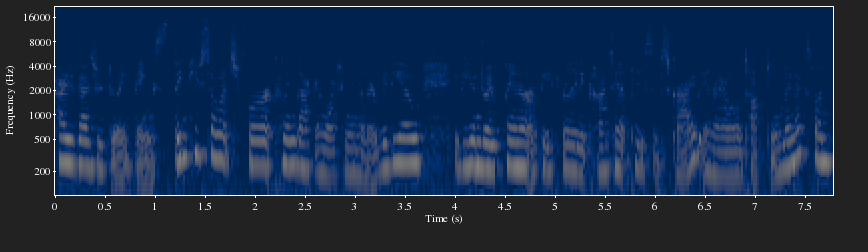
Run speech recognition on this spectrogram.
how you guys are doing things. Thank you so much for coming back and watching another video. If you enjoy planner or faith related content, please subscribe and I will talk to you in my next one.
